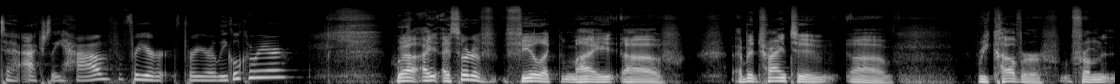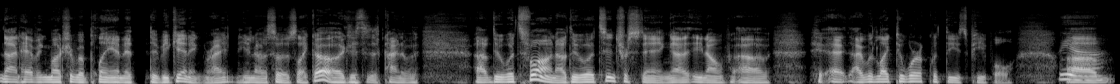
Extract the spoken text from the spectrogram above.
to actually have for your for your legal career? Well, I, I sort of feel like my uh, I've been trying to uh, recover from not having much of a plan at the beginning, right? You know, so it's like, oh, I just kind of I'll do what's fun. I'll do what's interesting. Uh, you know, uh, I would like to work with these people. Yeah. Um,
